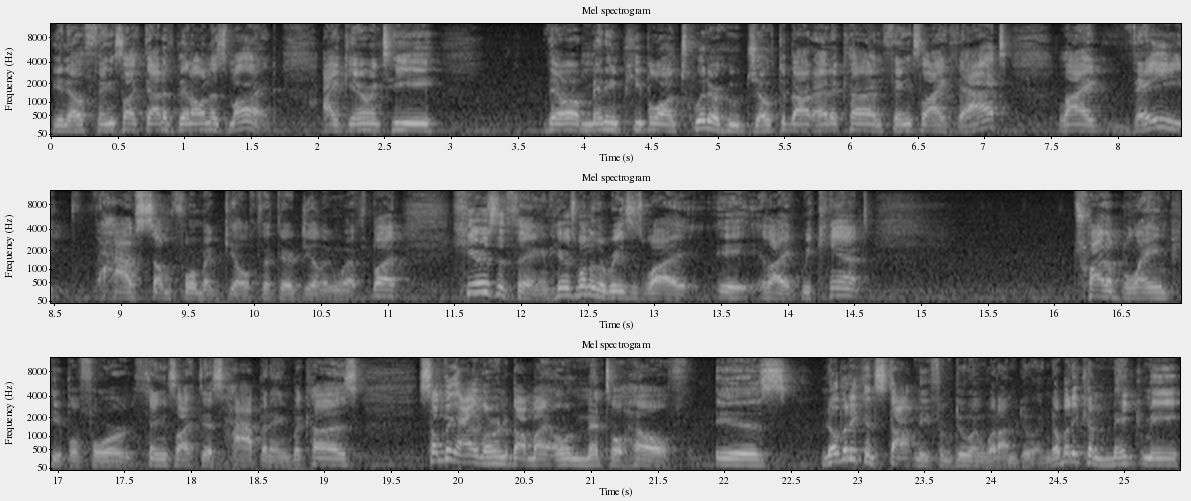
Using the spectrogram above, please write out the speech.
you know, things like that have been on his mind. I guarantee there are many people on Twitter who joked about Etika and things like that, like they have some form of guilt that they're dealing with. But here's the thing, and here's one of the reasons why it, like we can't try to blame people for things like this happening because something I learned about my own mental health is nobody can stop me from doing what I'm doing. Nobody can make me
